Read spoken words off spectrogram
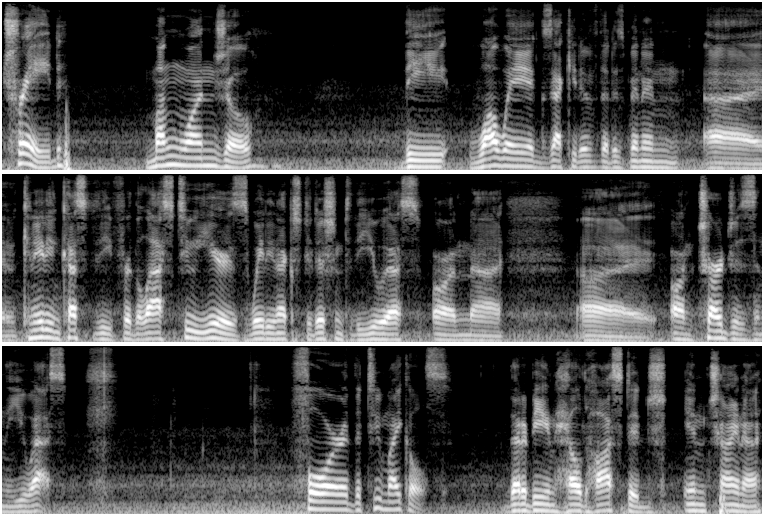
trade Meng Wanzhou, the Huawei executive that has been in uh, Canadian custody for the last two years, waiting extradition to the U.S. on uh, uh, on charges in the U.S. for the two Michaels that are being held hostage in China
